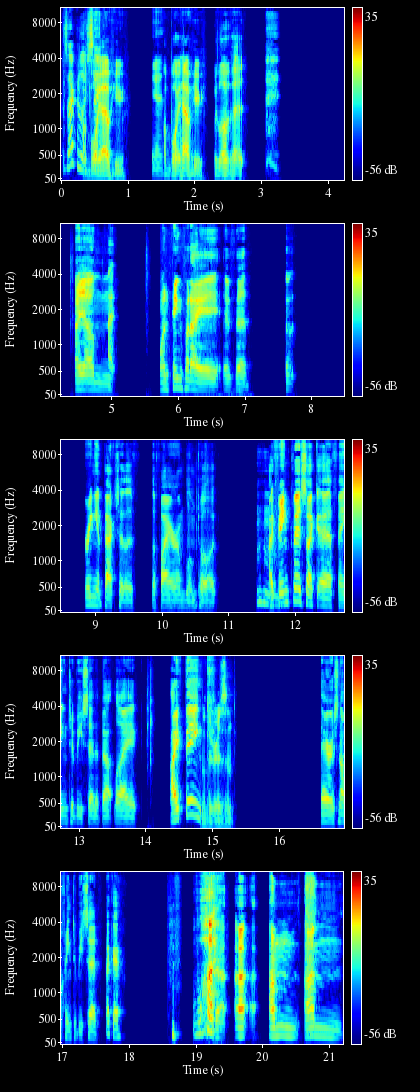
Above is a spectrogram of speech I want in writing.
it's actually My boy out here. Yeah. My boy out here. We love that. I um I- one thing that I if uh, bring it back to the the Fire Emblem talk. I Mhm. think there's like a thing to be said about like I think No, there isn't. there is nothing to be said. Okay. what? Uh, uh, I'm I'm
